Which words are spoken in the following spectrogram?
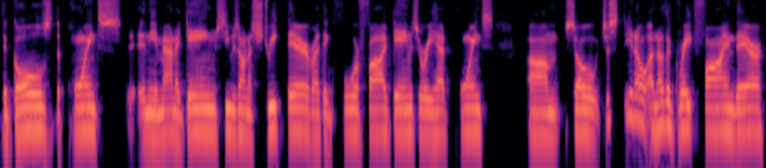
the goals, the points, and the amount of games. He was on a streak there of, I think, four or five games where he had points. Um, so just, you know, another great find there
